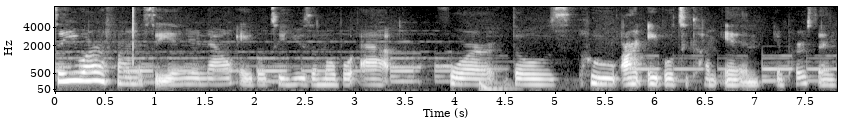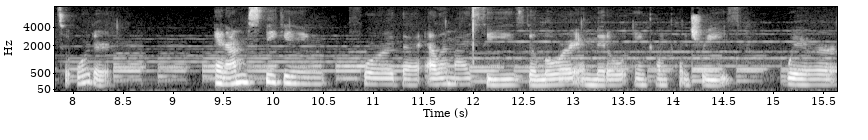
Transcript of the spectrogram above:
Say you are a pharmacy and you're now able to use a mobile app for those who aren't able to come in in person to order. And I'm speaking for the LMICs, the lower and middle income countries where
